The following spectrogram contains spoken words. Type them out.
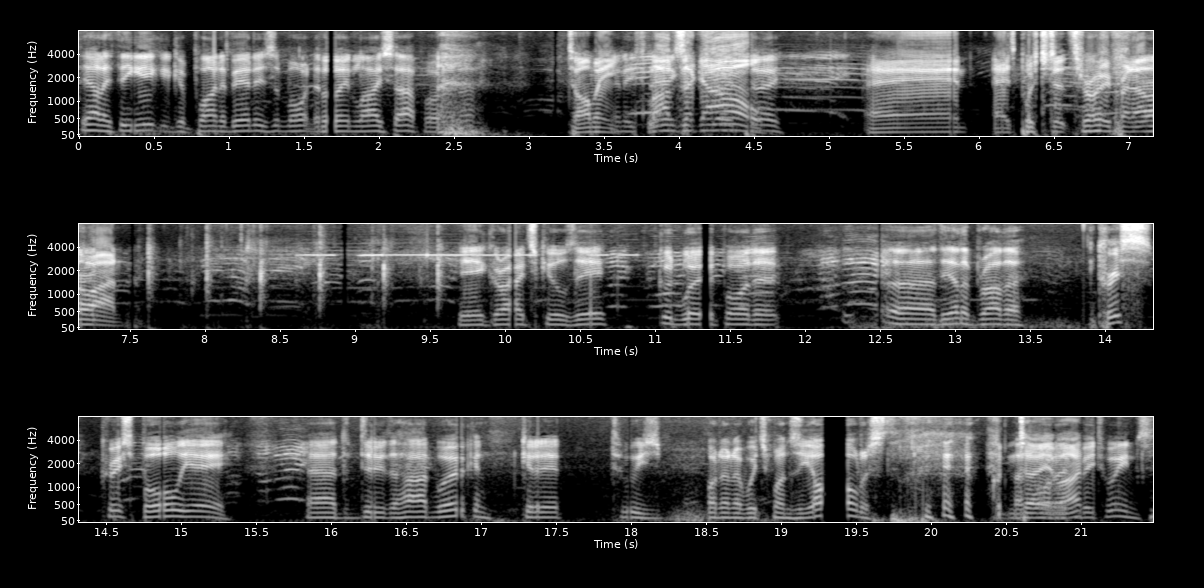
The only thing he can complain about is it mightn't have been lace up. I don't know. Tommy And he's loves a snagged it through goal too. and has pushed it through for another one. Yeah, great skills there. Good work by the uh, the other brother, Chris, Chris Ball. Yeah, uh, to do the hard work and get it to his. I don't know which one's the oldest. Couldn't tell you, might mate. Be twins.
